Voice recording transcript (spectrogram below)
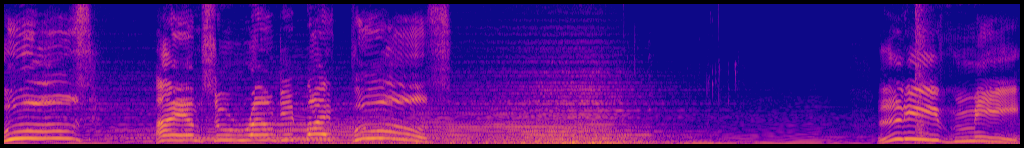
Fools! I am surrounded by fools! Leave me!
